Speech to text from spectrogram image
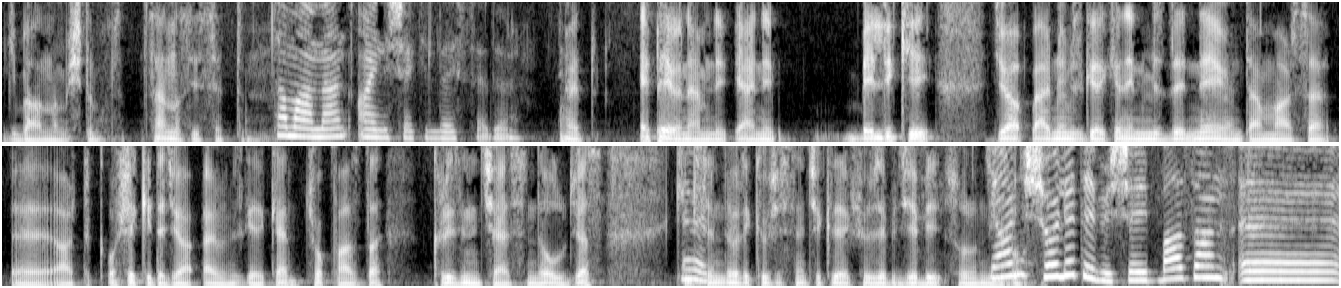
gibi anlamıştım. Sen nasıl hissettin? Tamamen aynı şekilde hissediyorum. Evet epey önemli yani belli ki cevap vermemiz gereken elimizde ne yöntem varsa e, artık o şekilde cevap vermemiz gereken çok fazla krizin içerisinde olacağız. Kimsenin evet. de öyle köşesine çekilerek çözebileceği bir sorun değil yani bu. şöyle de bir şey bazen e,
